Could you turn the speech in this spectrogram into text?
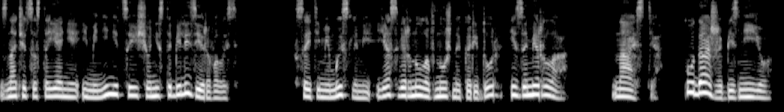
значит, состояние именинницы еще не стабилизировалось. С этими мыслями я свернула в нужный коридор и замерла. Настя. Куда же без нее?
